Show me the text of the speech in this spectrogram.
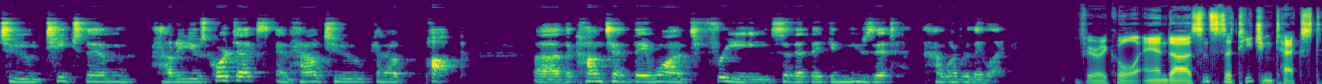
to teach them how to use Cortex and how to kind of pop uh, the content they want free so that they can use it however they like. Very cool. And uh, since it's a teaching text,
